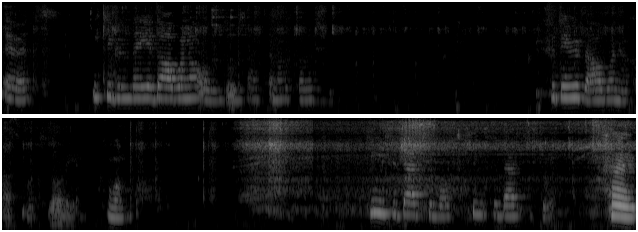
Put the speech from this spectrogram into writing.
Evet. İki günde yedi abone oldu zaten arkadaşlar. Şu devirde abone kasmak zor ya. Vallahi. Kimisi der ki bot, kimisi der ki pro. He,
